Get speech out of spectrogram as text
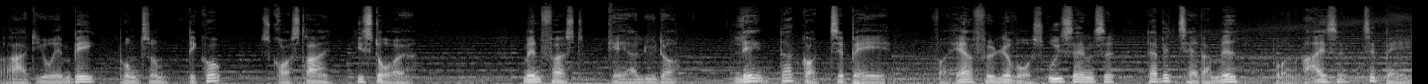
radiomb.dk-historie. Men først, kære lytter, læn dig godt tilbage, for her følger vores udsendelse, der vil tage dig med på en rejse tilbage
